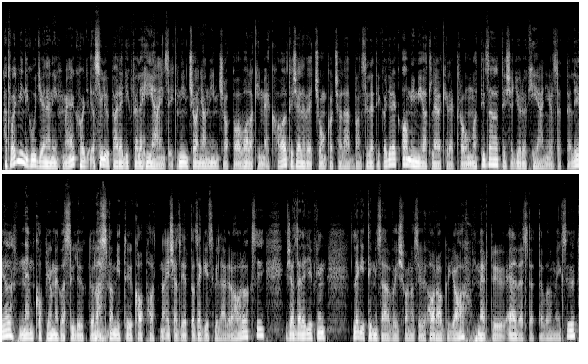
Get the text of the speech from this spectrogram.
Hát vagy mindig úgy jelenik meg, hogy a szülőpár egyik fele hiányzik, nincs anya, nincs apa, valaki meghalt, és eleve egy csonka családban születik a gyerek, ami miatt lelkileg traumatizált, és egy örök hiányérzettel él, nem kapja meg a szülőktől azt, amit ő kaphatna, és ezért az egész világra haragszik, és ezzel egyébként legitimizálva is van az ő haragja, mert ő elvesztette valamelyik szülőt,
